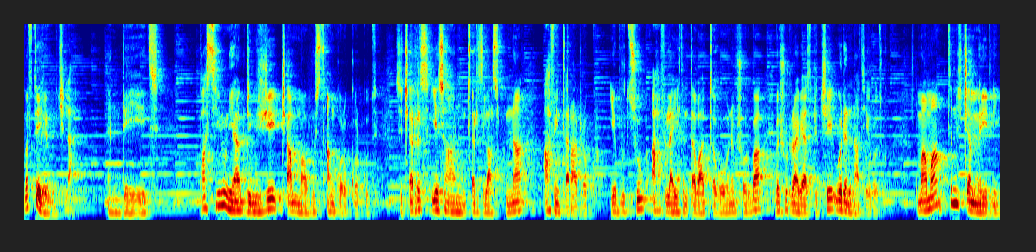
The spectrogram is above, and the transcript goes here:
መፍትሄ ሊሆን ይችላል። እንዴት? ፓስቲኑን የአግድም ይዤ ጫማው ውስጥ አንቆረቆርኩት። ስጨርስ የሳህኑን ጠርዝ ላስኩና አፌን ጠራረኩ። የቡትሱ አፍ ላይ የተንጠባጠበውንም ሾርባ በሹራቢ አጽድቼ ወደ እናቴ ሮጥኩ። ማማ ትንሽ ጨምሪልኝ።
